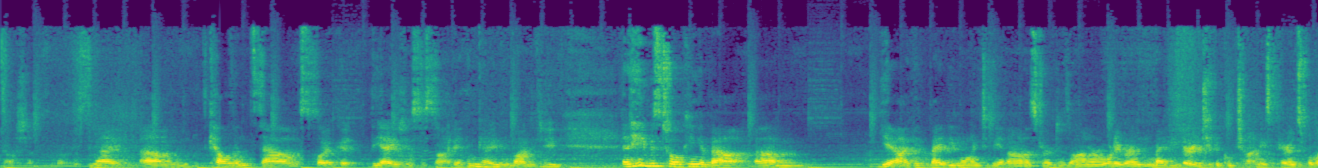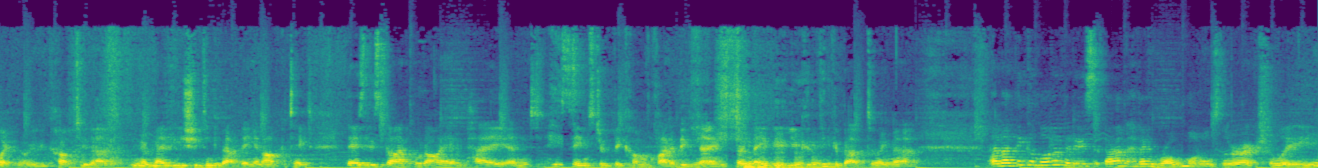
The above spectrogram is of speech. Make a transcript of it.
gosh, I forgot his name, um, Calvin Tsao spoke at the Asian Society, I think I invited you, and he was talking about um, yeah, I think maybe wanting to be an artist or a designer or whatever, and maybe very typical Chinese parents were like, no, you can't do that. You know, maybe you should think about being an architect. There's this guy called I. M. Pei, and he seems to have become quite a big name, so maybe you could think about doing that. And I think a lot of it is about having role models that are actually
